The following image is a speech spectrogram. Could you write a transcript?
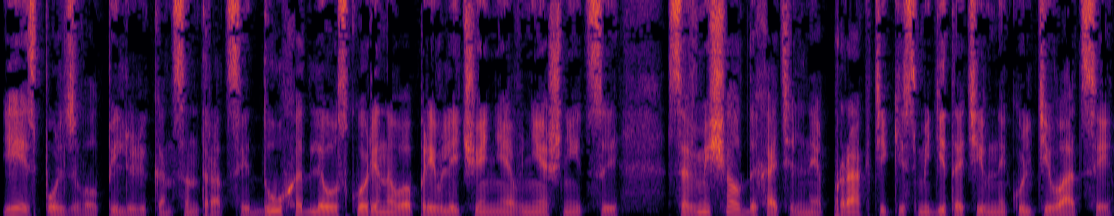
Я использовал пилюли концентрации духа для ускоренного привлечения внешней ЦИ, совмещал дыхательные практики с медитативной культивацией,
